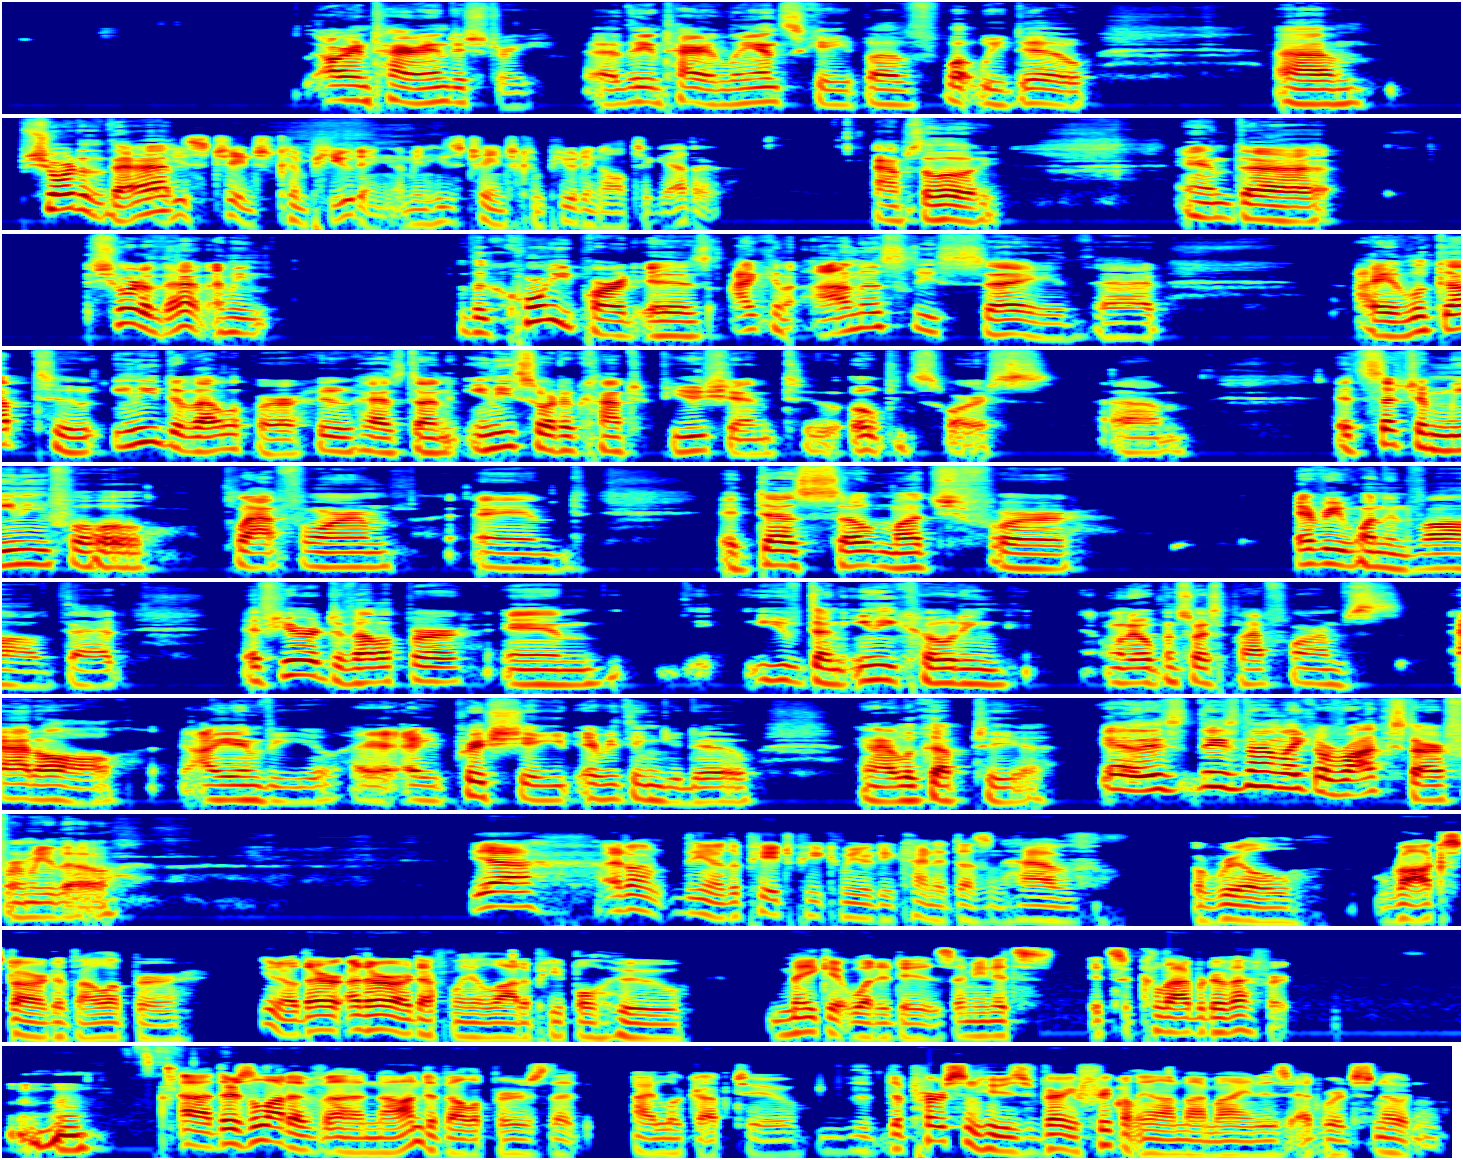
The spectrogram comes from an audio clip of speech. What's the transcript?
our entire industry. uh, the entire landscape of what we do. Um, short of that, he's changed computing. I mean, he's changed computing altogether. Absolutely. And uh, short of that, I mean, the corny part is I can honestly say that I look up to any developer who has done any sort of contribution to open source. Um, it's such a meaningful platform and it does so much for everyone involved that if you're a developer and you've done any coding on open source platforms at all, I envy you. I, I appreciate everything you do and I look up to you. Yeah, there's there's not like a rock star for me though. Yeah, I don't. You know, the PHP community kind of doesn't have a real rock star developer. You know, there there are definitely a lot of people who make it what it is. I mean, it's it's a collaborative effort. Mm-hmm. Uh, there's a lot of uh, non-developers that I look up to. The, the person who's very frequently on my mind is Edward Snowden.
